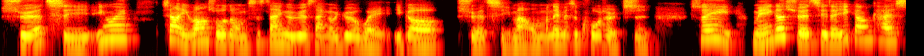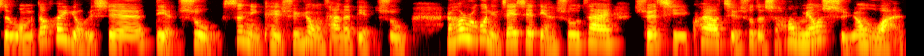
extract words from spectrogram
学期，因为像以往说的，我们是三个月三个月为一个学期嘛，我们那边是 quarter 制，所以每一个学期的一刚开始，我们都会有一些点数是你可以去用餐的点数。然后如果你这些点数在学期快要结束的时候没有使用完，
